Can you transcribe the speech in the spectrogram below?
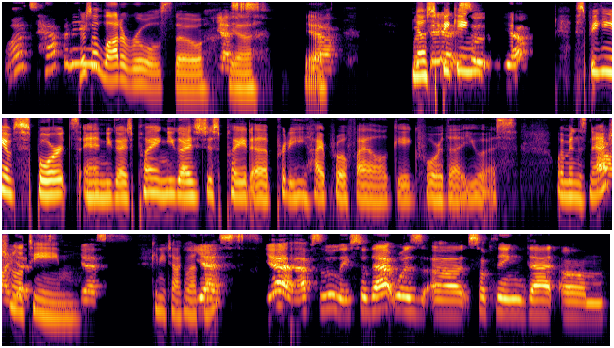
what's happening. There's a lot of rules, though. yes, Yeah, yeah. yeah. Now, they- speaking- so, yeah, Speaking of sports and you guys playing, you guys just played a pretty high profile gig for the U.S. women's national Ah, yes, team. yes, Can you talk about that? yes, yeah, absolutely. So that was uh something that um.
